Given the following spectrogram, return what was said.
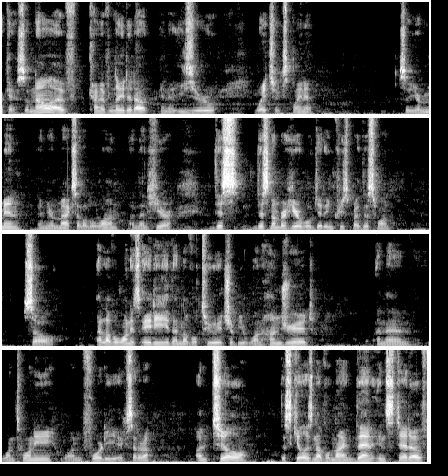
Okay, so now I've kind of laid it out in an easier way to explain it. So your min and your max at level 1, and then here, this, this number here will get increased by this one. So at level 1 it's 80, then level 2 it should be 100, and then 120, 140, etc. Until the skill is level 9. Then instead of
